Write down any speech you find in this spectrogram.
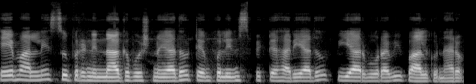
హేమాల్ని సూపరింటెండెంట్ నాగభూషణ యాదవ్ టెంపుల్ ఇన్స్పెక్టర్ హరియాదవ్ పిఆర్ఓ రవి పాల్గొన్నారు.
